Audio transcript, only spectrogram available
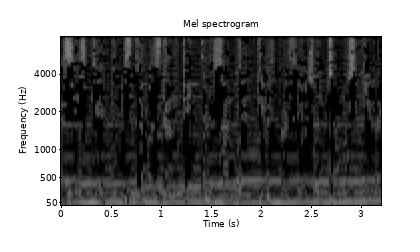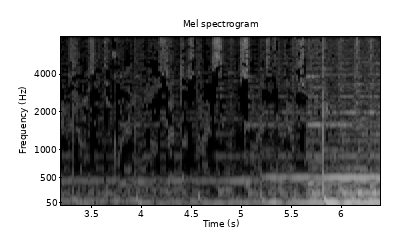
Así es que está bastante interesante. que les parece? Lo escuchamos y regresamos aquí con algunos datos más sobre esta cápsula.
